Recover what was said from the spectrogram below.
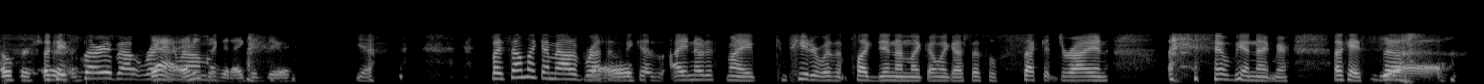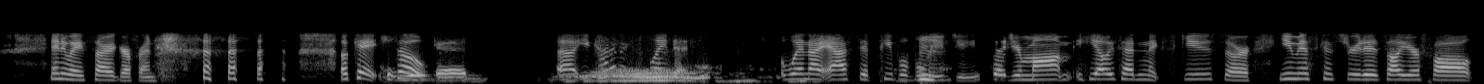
Oh, for sure. Okay, sorry about running yeah, around anything like that I could do. Yeah. If I sound like I'm out of breath, No. it's because I noticed my computer wasn't plugged in. I'm like, oh my gosh, this will suck it dry and it'll be a nightmare. Okay, so yeah. anyway, sorry, girlfriend. okay, so You're good. uh, you kind of explained it when I asked if people Hmm. believed you. You said your mom, he always had an excuse, or you misconstrued it. It's all your fault.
